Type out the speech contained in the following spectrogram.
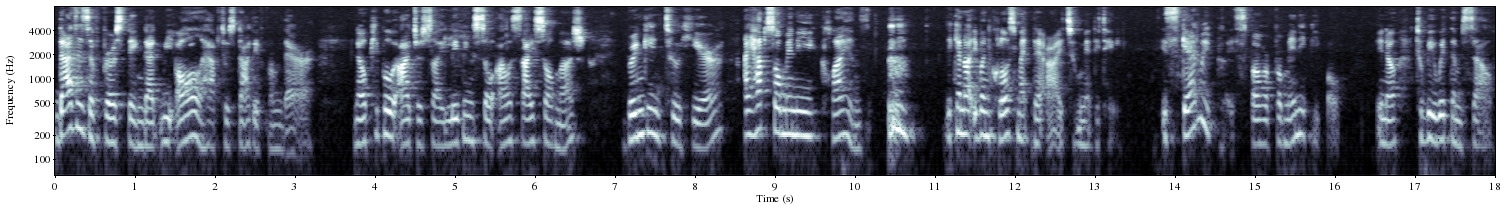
that is the first thing that we all have to start it from there. You know, people are just like living so outside so much, bringing to here. I have so many clients; they cannot even close their eyes to meditate it's scary place for for many people you know to be with themselves.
